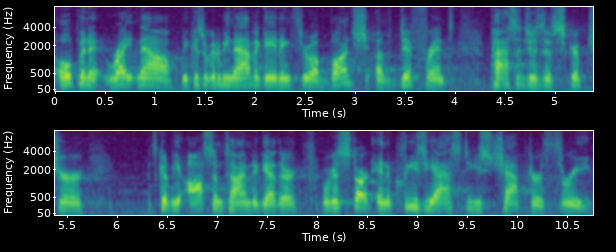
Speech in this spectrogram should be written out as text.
open it right now, because we're going to be navigating through a bunch of different passages of Scripture. It's going to be awesome time together. We're going to start in Ecclesiastes chapter 3.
